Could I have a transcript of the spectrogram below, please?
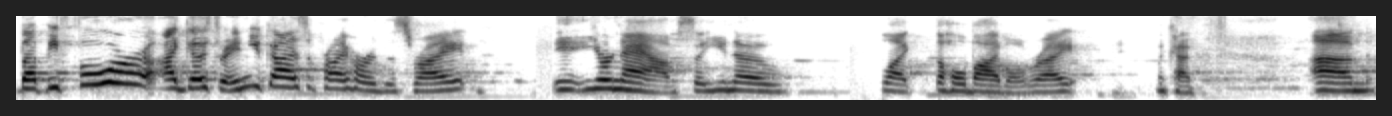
But before I go through, and you guys have probably heard this, right? You're nav, so you know like the whole Bible, right? Okay. Um,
